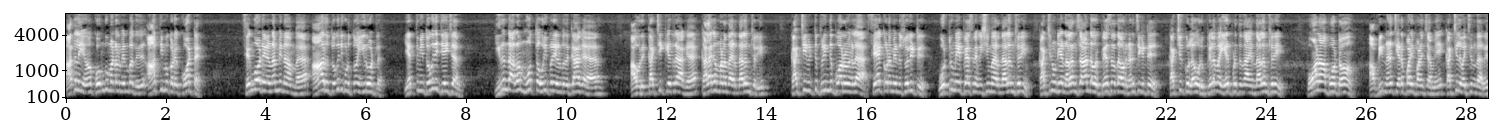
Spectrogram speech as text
அதுலயும் கொங்கு மண்டலம் என்பது அதிமுக கோட்டை. செங்கோட்டையை நம்பி நாம ஆறு தொகுதி கொடுத்தோம் ஈரோட்ல எத்தனை தொகுதி ஜெயிச்சார்? இருந்தாலும் மூத்த உறுப்பினர் என்பதற்காக அவர் கட்சிக்கு எதிராக கலகம் மனதா இருந்தாலும் சரி கட்சி விட்டு பிரிந்து போறவங்களை சேர்க்கணும் என்று சொல்லிட்டு ஒற்றுமையை பேசின விஷயமா இருந்தாலும் சரி கட்சியினுடைய நலன் சார்ந்து அவர் பேசுறத அவர் நினைச்சுக்கிட்டு கட்சிக்குள்ள ஒரு பிளவை ஏற்படுத்ததா இருந்தாலும் சரி போனா போட்டோம் அப்படின்னு நினைச்சு எடப்பாடி பழனிசாமி கட்சியில் வச்சிருந்தாரு.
